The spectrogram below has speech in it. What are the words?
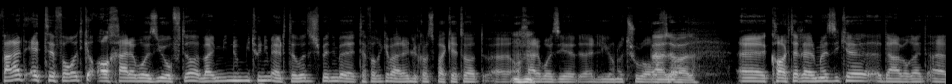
فقط اتفاقاتی که آخر بازی افتاد و می‌تونیم ارتباطش بدیم به اتفاقی که برای لوکاس پاکتا آخر بازی لیون و ترو بله بله. کارت قرمزی که در واقع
